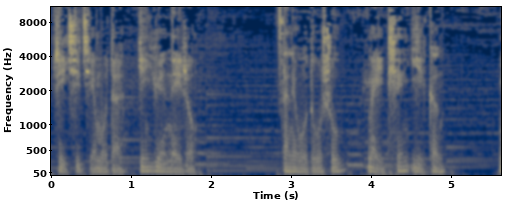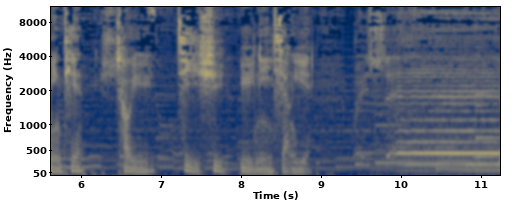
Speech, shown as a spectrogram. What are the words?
这期节目的音乐内容。三六五读书每天一更，明天超宇继续与您相约。为谁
